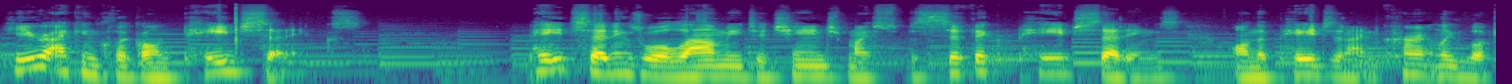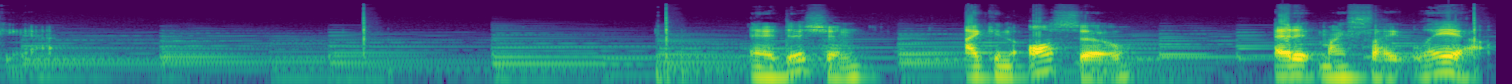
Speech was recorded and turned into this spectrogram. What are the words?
Here I can click on Page Settings. Page settings will allow me to change my specific page settings on the page that I'm currently looking at. In addition, I can also edit my site layout.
